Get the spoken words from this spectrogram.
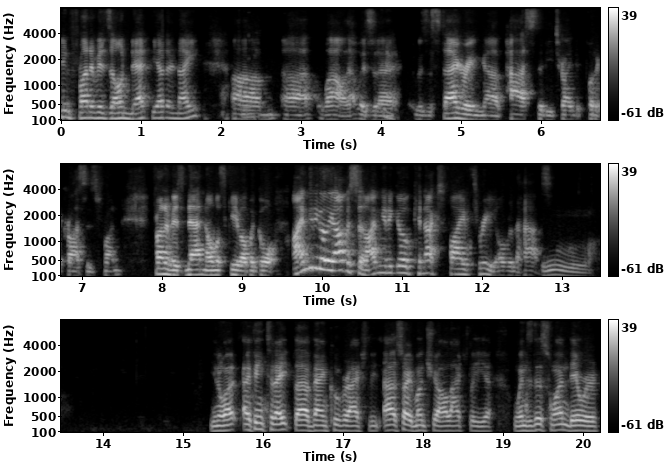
in front of his own net the other night. Um, uh, wow, that was a, it was a staggering uh, pass that he tried to put across his front front of his net and almost gave up a goal. I'm going to go the opposite. I'm going to go Canucks five three over the Habs. Ooh. You know what? I think tonight uh, Vancouver actually, uh, sorry, Montreal actually uh, wins this one. They were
